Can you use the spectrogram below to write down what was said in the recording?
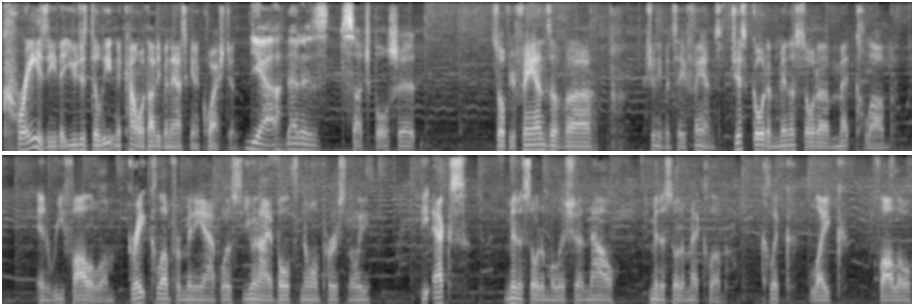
crazy that you just delete an account without even asking a question. Yeah, that is such bullshit. So if you're fans of, uh, I shouldn't even say fans, just go to Minnesota Met Club and refollow them. Great club from Minneapolis. You and I both know them personally. The ex Minnesota Militia, now Minnesota Met Club. Click, like, follow.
